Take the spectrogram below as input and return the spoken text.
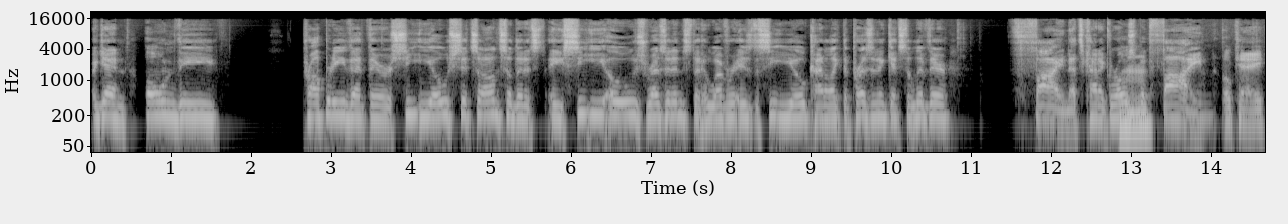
again own the property that their CEO sits on so that it's a CEO's residence that whoever is the CEO kind of like the president gets to live there fine that's kind of gross Mhm. but fine okay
